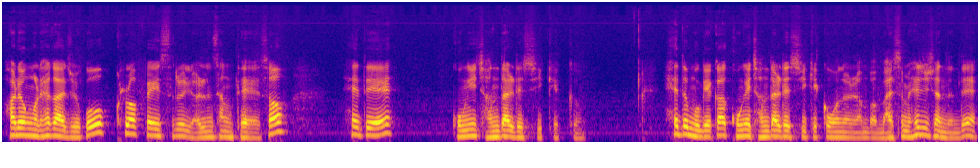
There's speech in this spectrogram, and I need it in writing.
활용을 해가지고 클럽 페이스를 열는 상태에서 헤드에 공이 전달될 수 있게끔 헤드 무게가 공에 전달될 수 있게끔 오늘 한번 말씀을 해주셨는데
